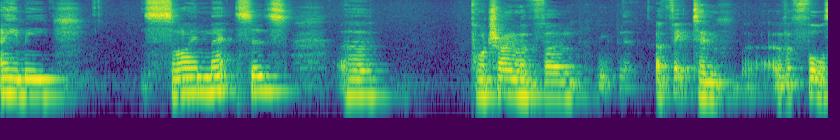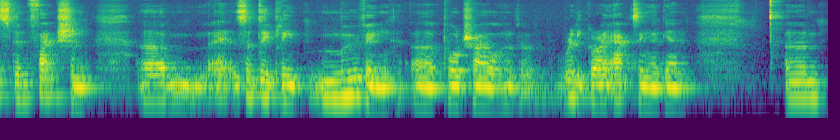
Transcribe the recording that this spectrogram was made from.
Amy Seimetz's uh, portrayal of um, a victim of a forced infection. Um, it's a deeply moving uh, portrayal, really great acting again. Um,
